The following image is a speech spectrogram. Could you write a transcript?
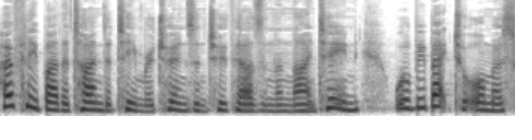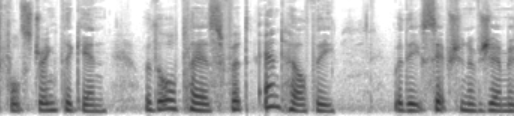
Hopefully, by the time the team returns in 2019, we'll be back to almost full strength again, with all players fit and healthy, with the exception of Gemma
